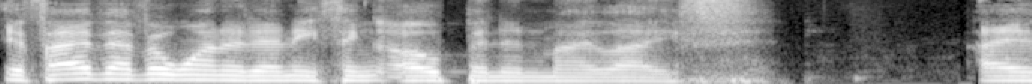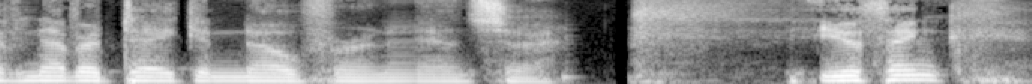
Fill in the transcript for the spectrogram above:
If I've ever wanted anything open in my life, I have never taken no for an answer. You think?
